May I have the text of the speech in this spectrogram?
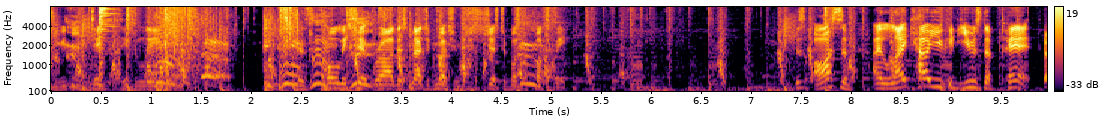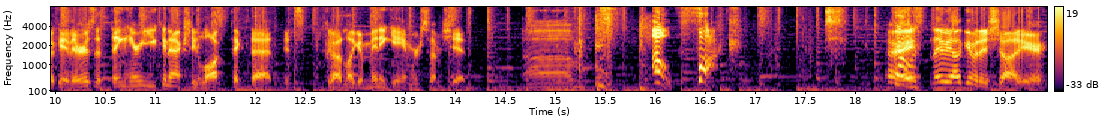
You can, you can take, take the lead. Because holy shit, bro, this magic mushroom just, just about to fuck me. This is awesome. I like how you could use the pit. Okay, there is a thing here. You can actually lockpick that. It's got like a mini game or some shit. Um. Oh, fuck! All right, was- maybe I'll give it a shot here.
